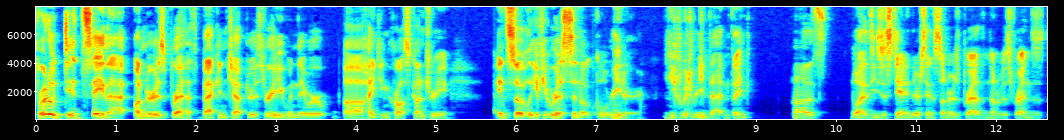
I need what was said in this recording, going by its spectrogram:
Frodo did say that under his breath back in chapter three when they were uh, hiking cross country. And so, like, if you were a cynical reader, you would read that and think, oh, that's what? He's just standing there saying this under his breath and none of his friends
